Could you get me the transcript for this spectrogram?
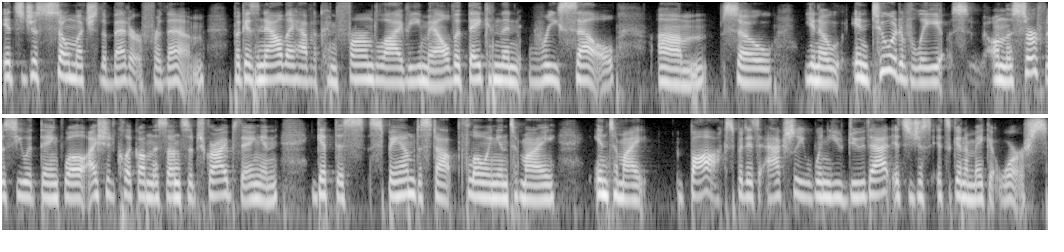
it's just so much the better for them because now they have a confirmed live email that they can then resell um, so, you know, intuitively on the surface, you would think, well, I should click on this unsubscribe thing and get this spam to stop flowing into my into my box. But it's actually when you do that, it's just it's going to make it worse.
